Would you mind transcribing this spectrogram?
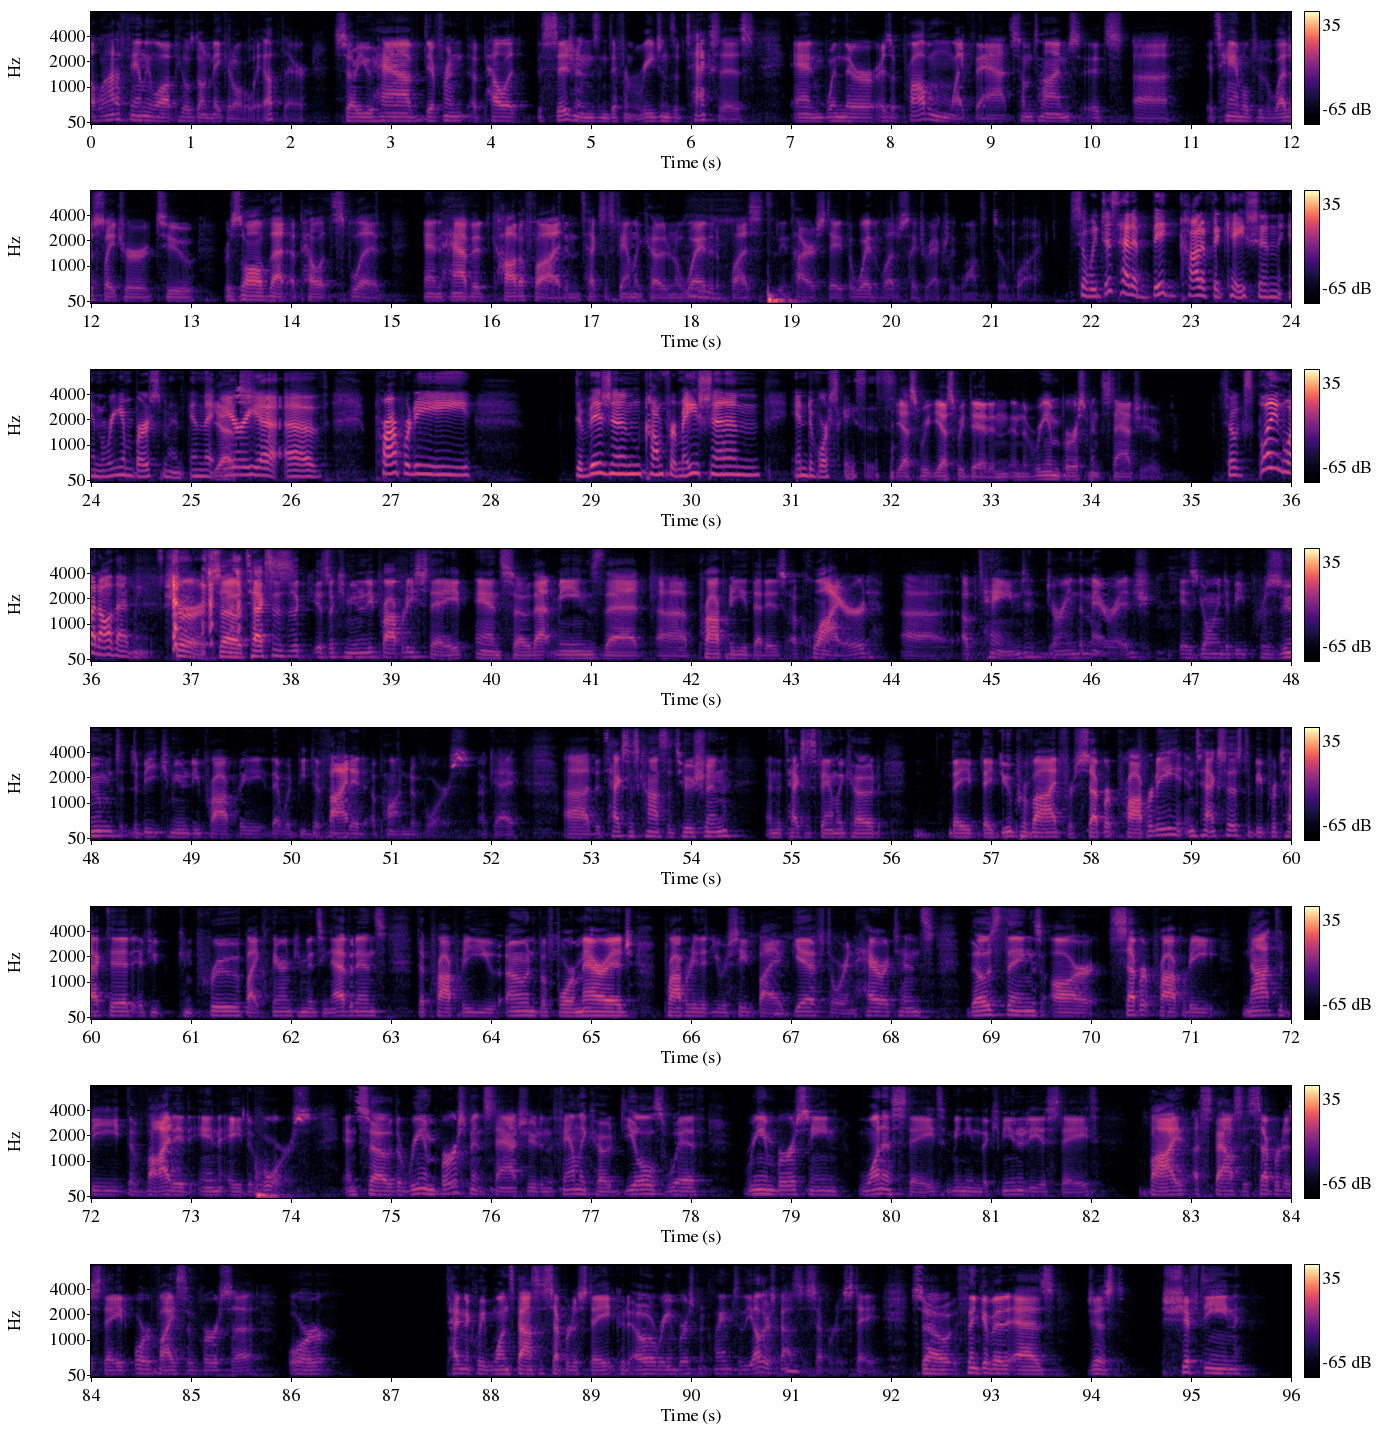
a lot of family law appeals don't make it all the way up there. So you have different appellate decisions in different regions of Texas, and when there is a problem like that, sometimes it's uh, it's handled through the legislature to resolve that appellate split and have it codified in the Texas Family Code in a way that applies to the entire state, the way the legislature actually wants it to apply. So we just had a big codification in reimbursement in the Yes. area of property division, confirmation in divorce cases. Yes, we yes we did in, in the reimbursement statute. So explain what all that means. Sure. So Texas is a, is a community property state, and so that means that uh, property that is acquired, uh, obtained during the marriage, is going to be presumed to be community property that would be divided upon divorce. Okay. Uh, the Texas Constitution and the Texas Family Code. They, they do provide for separate property in Texas to be protected if you can prove by clear and convincing evidence that property you owned before marriage, property that you received by a gift or inheritance, those things are separate property not to be divided in a divorce. And so the reimbursement statute in the family code deals with reimbursing one estate, meaning the community estate, by a spouse's separate estate or vice versa, or technically one spouse's separate estate could owe a reimbursement claim to the other spouse's separate estate. So think of it as just shifting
